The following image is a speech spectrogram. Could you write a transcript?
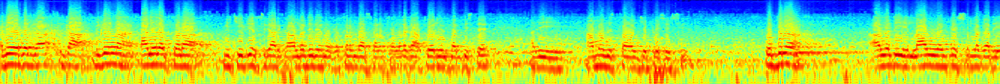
అదేవిధంగా ఇంకా మిగిలిన ఖాళీలకు కూడా మీ చీఫ్ జస్టిస్ గారికి ఆల్రెడీ నేను ఉత్తరం రాశాను. తొందరగా పేర్లు పంపిస్తే అది ఆమోదిస్తామని చెప్పేసి పొద్దున ఆల్రెడీ లావు వెంకటేశ్వర్ల గారి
